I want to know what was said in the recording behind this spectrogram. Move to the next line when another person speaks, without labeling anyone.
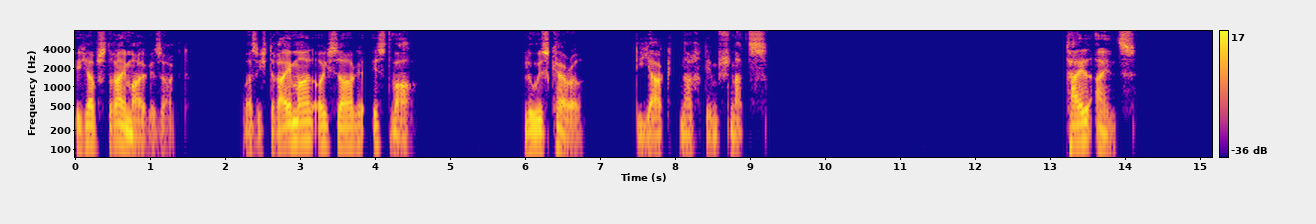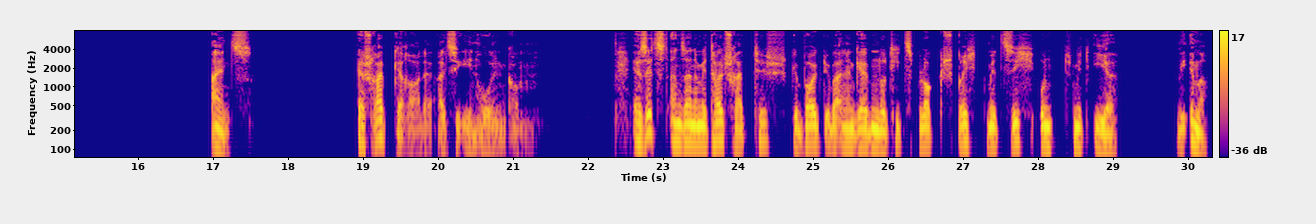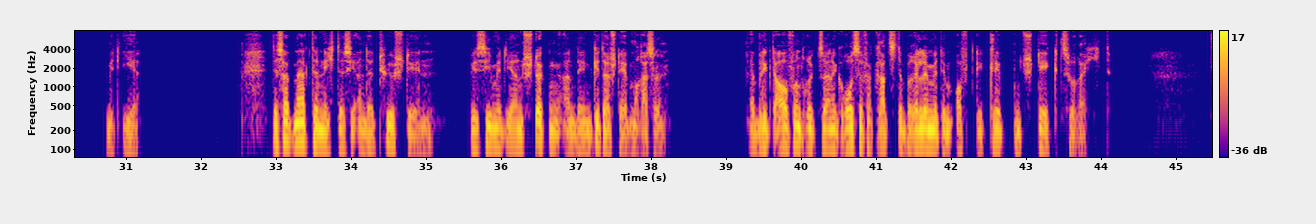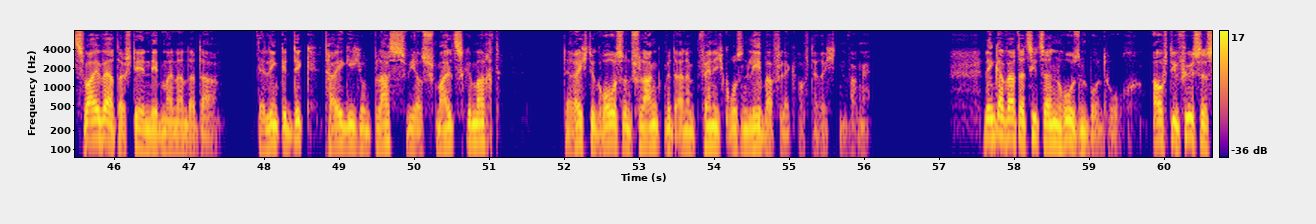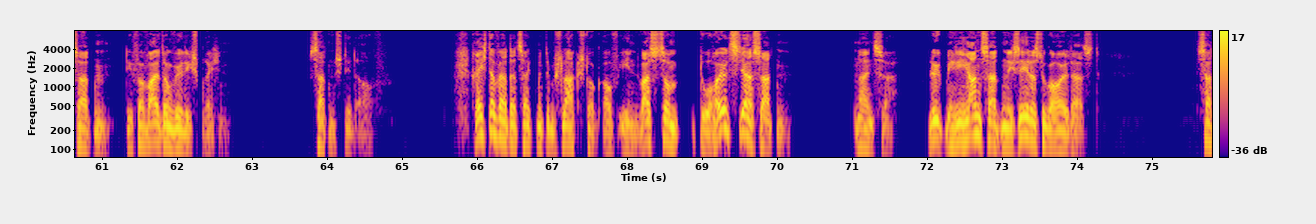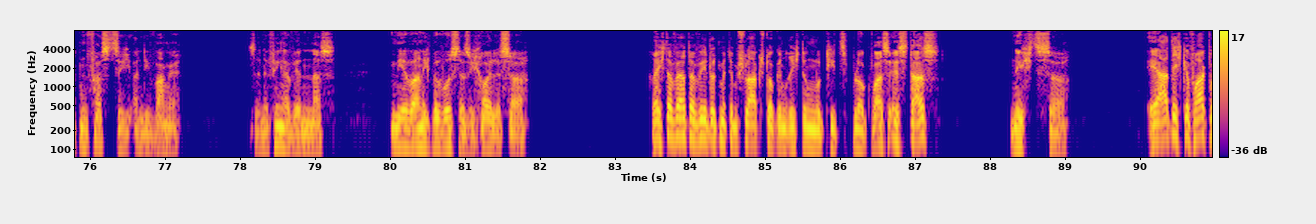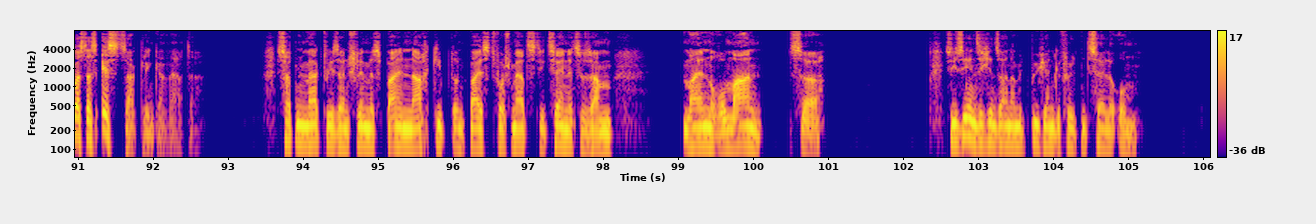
Ich hab's dreimal gesagt. Was ich dreimal euch sage, ist wahr. Lewis Carroll Die Jagd nach dem Schnatz Teil 1 1 Er schreibt gerade, als sie ihn holen kommen. Er sitzt an seinem Metallschreibtisch, gebeugt über einen gelben Notizblock, spricht mit sich und mit ihr. Wie immer mit ihr. Deshalb merkt er nicht, dass sie an der Tür stehen, bis sie mit ihren Stöcken an den Gitterstäben rasseln. Er blickt auf und rückt seine große verkratzte Brille mit dem oft geklebten Steg zurecht. Zwei Wärter stehen nebeneinander da. Der linke dick, teigig und blass, wie aus Schmalz gemacht, der rechte groß und schlank mit einem pfenniggroßen Leberfleck auf der rechten Wange. Linker Wärter zieht seinen Hosenbund hoch. Auf die Füße, Sutton. Die Verwaltung will dich sprechen. Sutton steht auf. Rechter Wärter zeigt mit dem Schlagstock auf ihn. Was zum... Du heulst ja, Sutton. Nein, Sir. Lüg mich nicht an, Sutton. Ich sehe, dass du geheult hast. Sutton fasst sich an die Wange. Seine Finger werden nass. Mir war nicht bewusst, dass ich heule, Sir. Rechter Wärter wedelt mit dem Schlagstock in Richtung Notizblock. Was ist das? Nichts, Sir. Er hat dich gefragt, was das ist, sagt linker Wärter. Sutton merkt, wie sein schlimmes Bein nachgibt und beißt vor Schmerz die Zähne zusammen. Mein Roman, Sir. Sie sehen sich in seiner mit Büchern gefüllten Zelle um.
